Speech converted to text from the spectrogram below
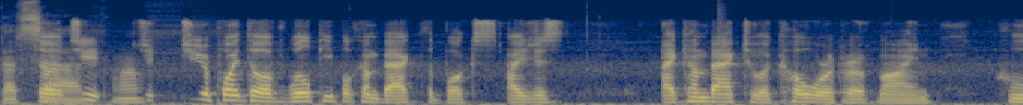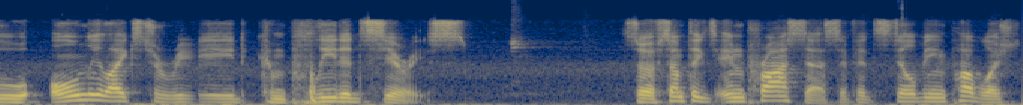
that's So sad. to, Well, to, to your point though of will people come back to the books, I just I come back to a coworker of mine who only likes to read completed series. So if something's in process, if it's still being published,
